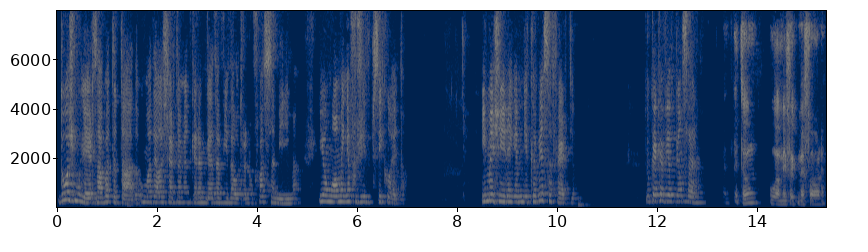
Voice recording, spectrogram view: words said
duas mulheres à batatada, uma delas certamente que era mulher da vida, a outra não faço a mínima, e um homem a fugir de bicicleta. Imaginem a minha cabeça fértil. No que é que havia de pensar? Então, o homem foi comer fora.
